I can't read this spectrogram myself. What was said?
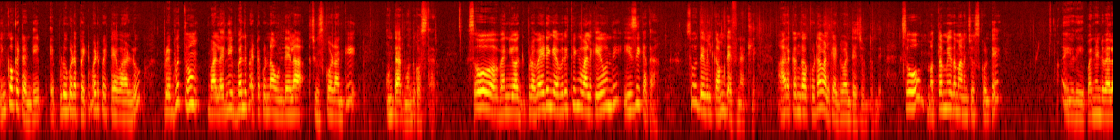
ఇంకొకటండి ఎప్పుడు కూడా పెట్టుబడి పెట్టేవాళ్ళు ప్రభుత్వం వాళ్ళని ఇబ్బంది పెట్టకుండా ఉండేలా చూసుకోవడానికి ఉంటారు ముందుకు వస్తారు so when you are providing everything వాళ్ళకి ఏముంది? ఈజీ కదా. So they will come definitely ఆ రకంగా కూడా వాళ్ళకి అడ్వాంటేజ్ ఉంటుంది. సో మొత్తం మీద మనం చూసుకుంటే ఇది పన్నెండు వేల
